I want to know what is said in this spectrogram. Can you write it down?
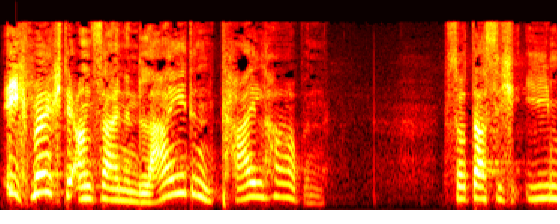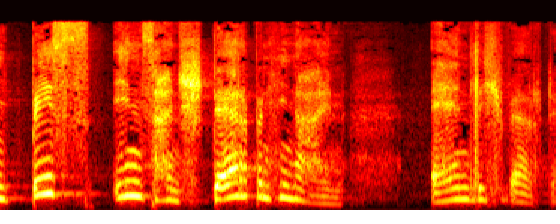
ich möchte an seinen Leiden teilhaben, so dass ich ihm bis in sein Sterben hinein ähnlich werde.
